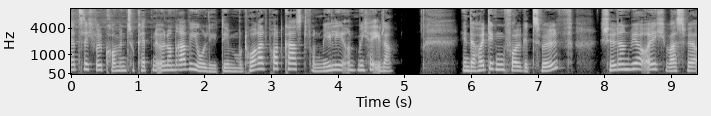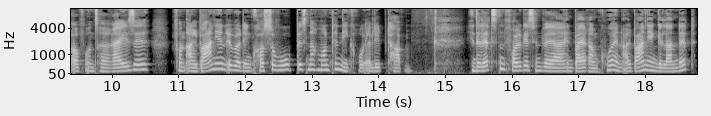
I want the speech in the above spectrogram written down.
herzlich willkommen zu Kettenöl und Ravioli, dem Motorrad-Podcast von Meli und Michaela. In der heutigen Folge 12 schildern wir euch, was wir auf unserer Reise von Albanien über den Kosovo bis nach Montenegro erlebt haben. In der letzten Folge sind wir ja in Bayramkur in Albanien gelandet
